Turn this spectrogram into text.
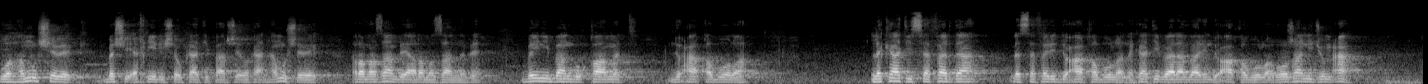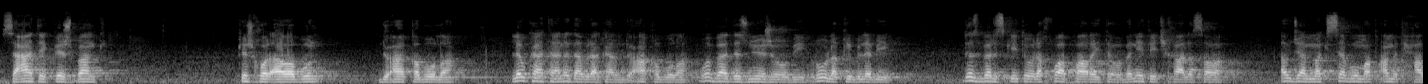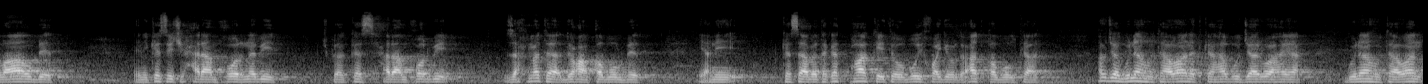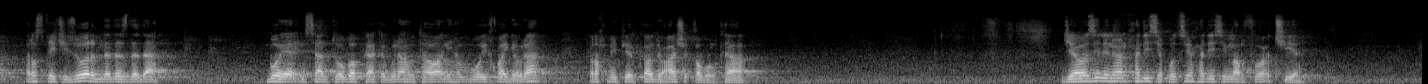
و هەموو شەوێک بەشی ئەخیری شەوکاتی پارشێوەکان هەموو شەوێک ڕەمەزان بێ یا ڕەمەزان نەبێ. بینی بانگ و قامت دوعا قبولە لە کاتی سەفەردا لە سەفەری دوعا قبولە لە کاتی بارانبارین دوعا قبولە ڕۆژانی جمعە سعاتێک پێش بانک پێش خۆر ئاوا بوون. دوعا قبولە لەو کاتانەدا براکانم دوعا قبولە و با دەست نوێژەوە بی ڕوو قیبلە بی دەست بەرزکەیتەوە لە خوا پاڕیتەوە بە نێتێکی خالصەوە ئەو جا مەکسەب و مەطعمت حەڵال بێت یعنی حرام نەبیت چکە کەس حرام خۆر بی زەحمەتە دوعا قبول بێت یعنی کەسابەتەکەت پاکەیتەوە بۆی خوا گەوردعات قبول کات ئەو جا گوناه و تاوانت کە هەبوو جاروا هەیە گوناه و تاوان ڕستێکی زۆرت لەدەست بۆیە ئینسان تۆبە بکە کە گوناه و تاوانی هەبوو بۆی خی گەورە ڕحمی پێ بکە و دوعاشی قبولکە جیاوازی لە نوان حەدیسی قودسی و حەدیسی مەرفوع چییە؟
